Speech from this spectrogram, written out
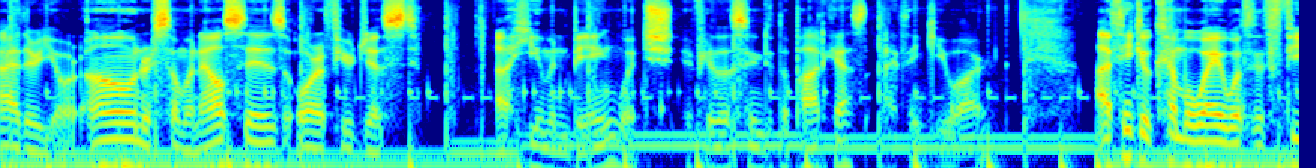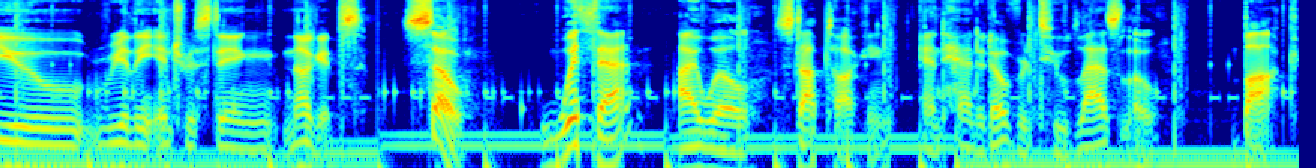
either your own or someone else's, or if you're just a human being, which if you're listening to the podcast, I think you are, I think you'll come away with a few really interesting nuggets. So, with that, I will stop talking and hand it over to Laszlo Bock.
